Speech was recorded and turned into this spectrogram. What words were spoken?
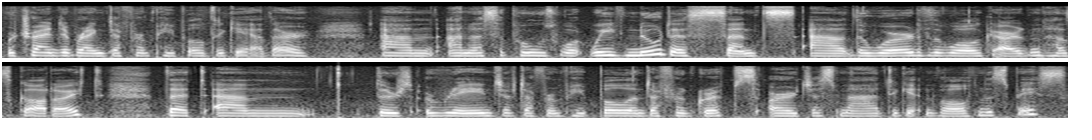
we're trying to bring different people together. Um, and I suppose what we've noticed since uh, the word of the walled garden has got out, that um, there's a range of different people and different groups are just mad to get involved in the space.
